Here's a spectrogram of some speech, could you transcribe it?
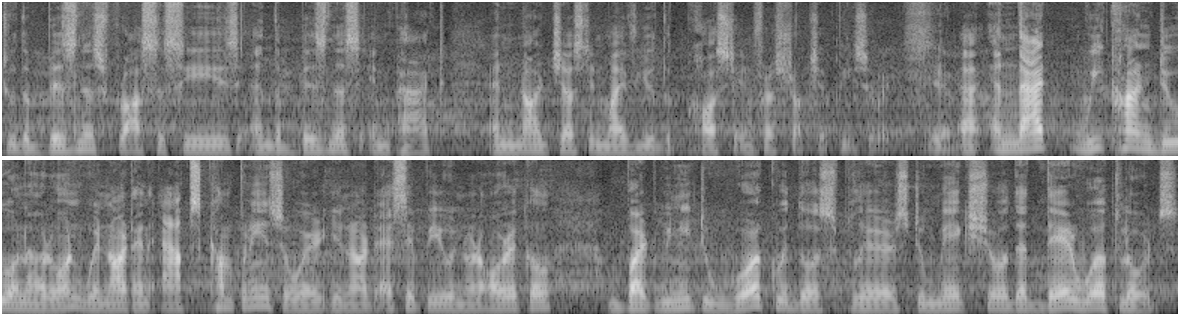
to the business processes and the business impact and not just, in my view, the cost infrastructure piece of it. Yeah. Uh, and that we can't do on our own. We're not an apps company, so we're you're not SAP, we're not Oracle, but we need to work with those players to make sure that their workloads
